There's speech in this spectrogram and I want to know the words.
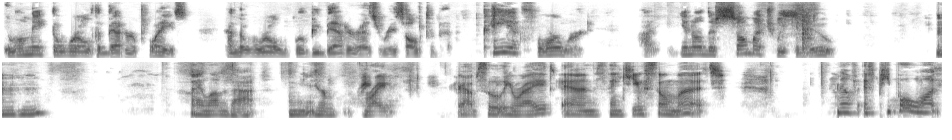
it will make the world a better place and the world will be better as a result of it. Pay it forward. Uh, you know, there's so much we can do. Mm-hmm. I love that. You're right. You're absolutely right. And thank you so much. Now, if people want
